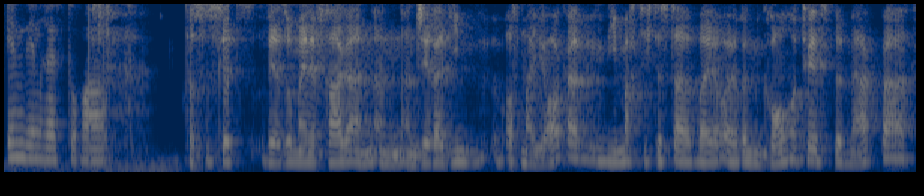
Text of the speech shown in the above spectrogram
in den Restaurants. Das ist jetzt, wäre so meine Frage an, an, an Geraldine auf Mallorca. Wie macht sich das da bei euren Grand Hotels bemerkbar?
